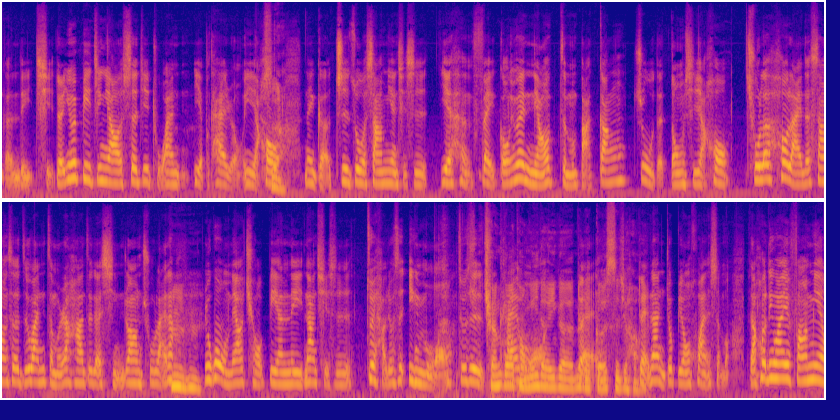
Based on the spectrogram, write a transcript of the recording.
跟力气，对，因为毕竟要设计图案也不太容易，然后那个制作上面其实也很费工，因为你要怎么把钢铸的东西，然后除了后来的上色之外，你怎么让它这个形状出来？那如果我们要求便利，那其实。最好就是硬模，就是全国统一的一个那个格式就好了。对，那你就不用换什么。然后另外一方面，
